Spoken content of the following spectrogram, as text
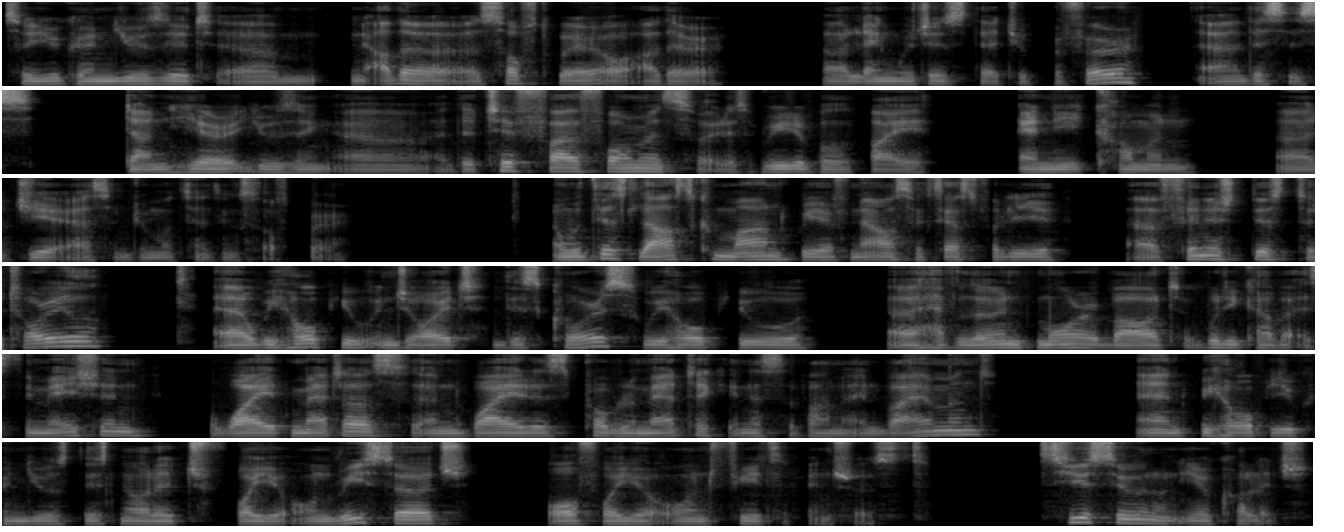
So you can use it um, in other uh, software or other uh, languages that you prefer. Uh, this is done here using uh, the TIFF file format, so it is readable by any common uh, GIS and remote sensing software. And with this last command, we have now successfully uh, finished this tutorial. Uh, we hope you enjoyed this course. We hope you uh, have learned more about woody cover estimation, why it matters and why it is problematic in a savanna environment. And we hope you can use this knowledge for your own research or for your own fields of interest. See you soon on EO College.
